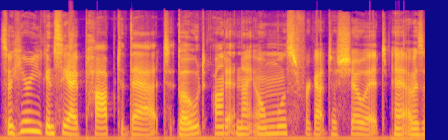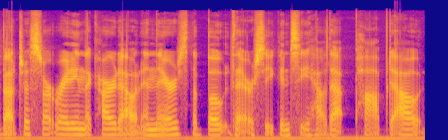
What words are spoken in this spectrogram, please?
So here you can see I popped that boat on it and I almost forgot to show it. I was about to start writing the card out and there's the boat there so you can see how that popped out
